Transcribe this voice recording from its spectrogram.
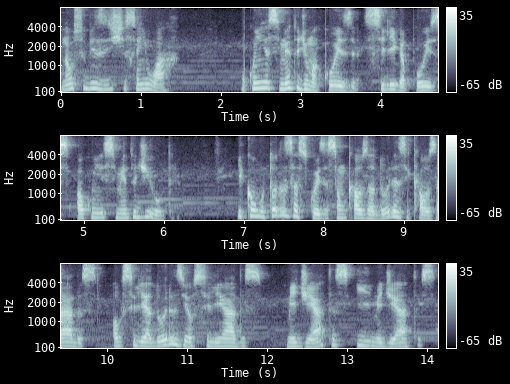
não subsiste sem o ar. O conhecimento de uma coisa se liga, pois, ao conhecimento de outra. E como todas as coisas são causadoras e causadas, auxiliadoras e auxiliadas, mediatas e imediatas,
